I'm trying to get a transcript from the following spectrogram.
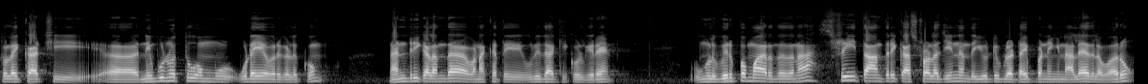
தொலைக்காட்சி நிபுணத்துவம் உ- உடையவர்களுக்கும் நன்றி கலந்த வணக்கத்தை உரிதாக்கிக் கொள்கிறேன். உங்களுக்கு விருப்பமாக இருந்ததுன்னா ஸ்ரீ தாந்திரிக் அஸ்ட்ராலஜின்னு அந்த யூடியூப்பில் டைப் பண்ணிங்கனாலே அதில் வரும்.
